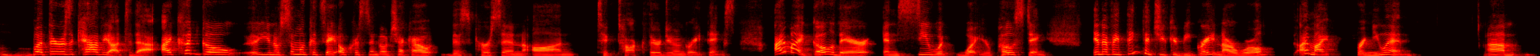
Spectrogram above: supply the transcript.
but there is a caveat to that. I could go, uh, you know, someone could say, "Oh, Kristen, go check out this person on TikTok. They're doing great things." I might go there and see what what you're posting, and if I think that you could be great in our world, I might bring you in. Um,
